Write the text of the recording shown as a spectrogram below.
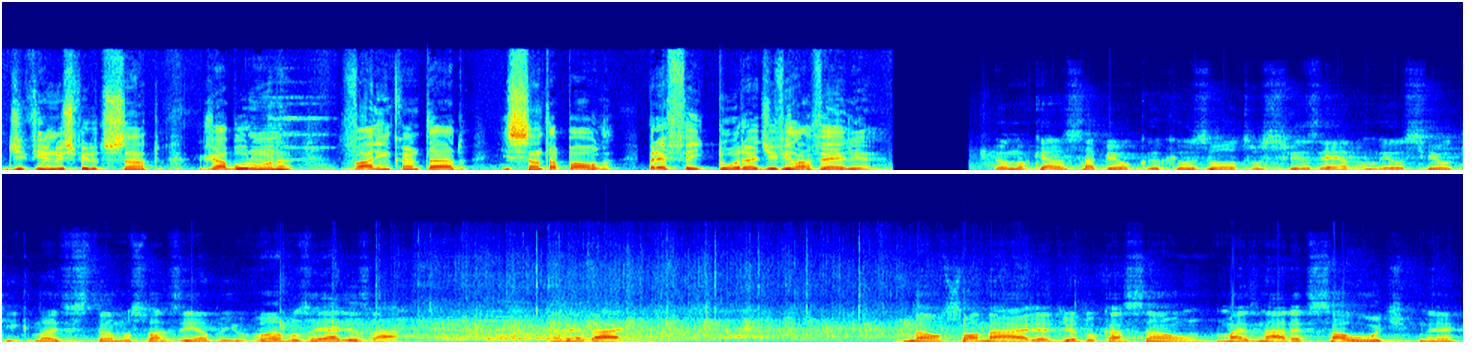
Divino Espírito Santo, Jaburuna, Vale Encantado e Santa Paula. Prefeitura de Vila Velha. Eu não quero saber o que, os outros fizeram. Eu sei o que, que nós estamos fazendo e vamos realizar. Não é verdade? Não só na área de educação, mas na área de saúde, né?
